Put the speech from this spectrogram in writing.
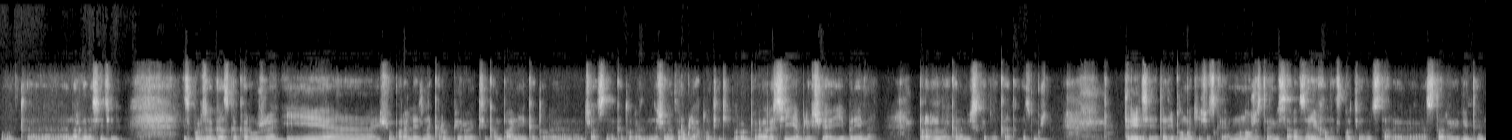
от э, энергоносителей используя газ как оружие и э, еще параллельно коррумпируя те компании, которые частные, которые начинают в рублях платить Европе, России, облегчая ей бремя прорыва экономической блокады, возможно. Третье – это дипломатическое. Множество эмиссаров заехало, эксплуатируют старые, старые элиты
